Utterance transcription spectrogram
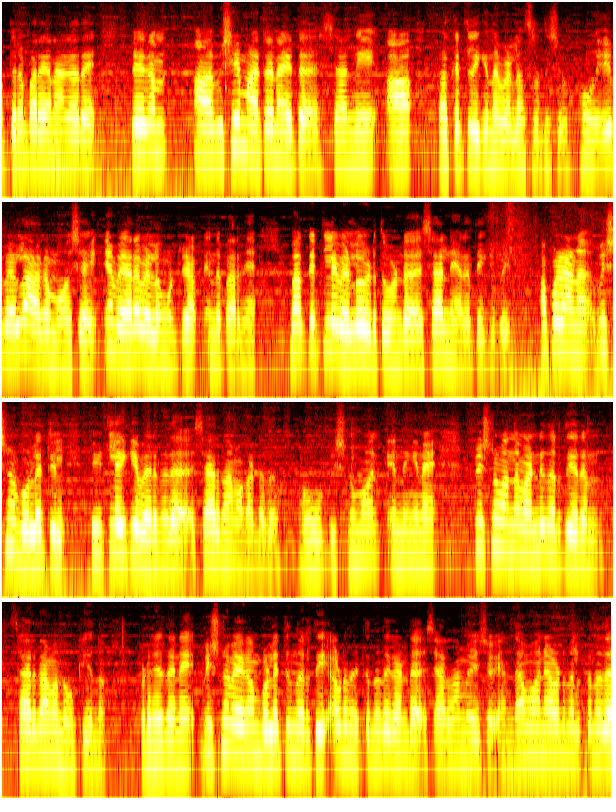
ഉത്തരം പറയാനാകാതെ വേഗം ആ വിഷയം മാറ്റാനായിട്ട് ശാലിനി ആ ബക്കറ്റിലിരിക്കുന്ന വെള്ളം ശ്രദ്ധിച്ചു. ഓ ഈ വെള്ളം ആകെ മോശമായി. ഞാൻ വേറെ വെള്ളം കൊണ്ടുവരാം എന്ന് പറഞ്ഞ് ബക്കറ്റിലെ വെള്ളം എടുത്തുകൊണ്ട് ശാലിനി അകത്തേക്ക് പോയി. അപ്പോഴാണ് വിഷ്ണു ബുള്ളറ്റിൽ വീട്ടിലേക്ക് വരുന്നത് ശാരദാമ്മ കണ്ടത്. ഓ വിഷ്ണുമോൻ എന്നിങ്ങനെ വിഷ്ണു വന്ന് വണ്ടി നിർത്തിയതും ശാരദാമ്മ നോക്കിയിരുന്നു. ഉടനെ തന്നെ വിഷ്ണു വേഗം ബുള്ളറ്റ് നിർത്തി അവിടെ നിൽക്കുന്നത് കണ്ട് ശാരദാമ്മ ചോദിച്ചു എന്താ മോനെ അവിടെ നിൽക്കുന്നത്?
